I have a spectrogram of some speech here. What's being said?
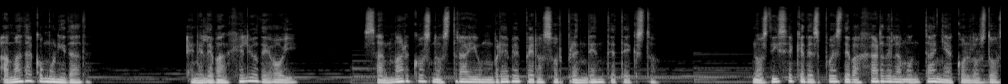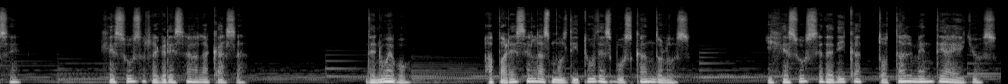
Amada comunidad, en el Evangelio de hoy, San Marcos nos trae un breve pero sorprendente texto. Nos dice que después de bajar de la montaña con los doce, Jesús regresa a la casa. De nuevo, aparecen las multitudes buscándolos y Jesús se dedica totalmente a ellos.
